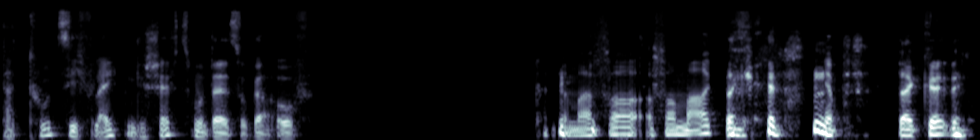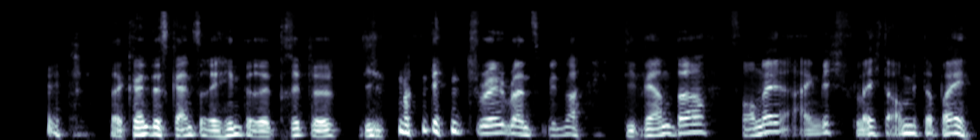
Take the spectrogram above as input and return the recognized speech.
Da tut sich vielleicht ein Geschäftsmodell sogar auf. Können wir mal ver vermarkten. Da, ja. da, könnte, da könnte das ganze hintere Drittel, die man den Trailruns mitmacht, die wären da vorne eigentlich vielleicht auch mit dabei.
